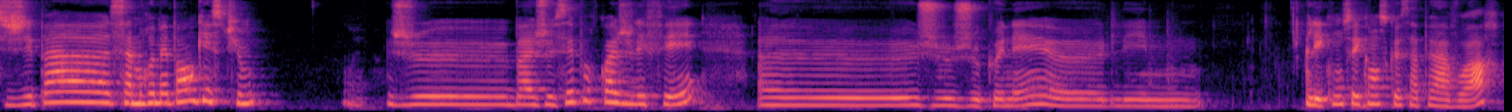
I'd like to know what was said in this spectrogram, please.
j'ai pas. Ça me remet pas en question. Je, bah, je sais pourquoi je l'ai fait. Euh, je, je connais euh, les, les conséquences que ça peut avoir.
